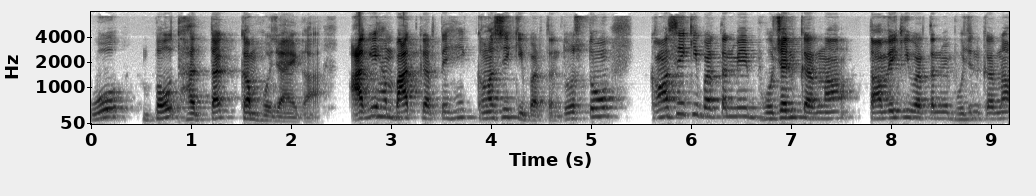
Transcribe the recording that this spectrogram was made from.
वो बहुत हद तक कम हो जाएगा। आगे हम बात करते हैं कांसे की बर्तन। दोस्तों, कांसे की बर्तन में भोजन करना, तांबे की बर्तन में भोजन करना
